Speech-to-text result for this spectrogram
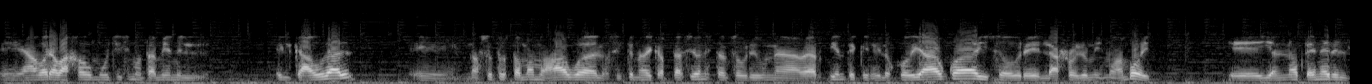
Eh, ahora ha bajado muchísimo también el, el caudal eh, nosotros tomamos agua, los sistemas de captación están sobre una vertiente que es el ojo de agua y sobre el arroyo mismo Amboy. Eh, y al no tener el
